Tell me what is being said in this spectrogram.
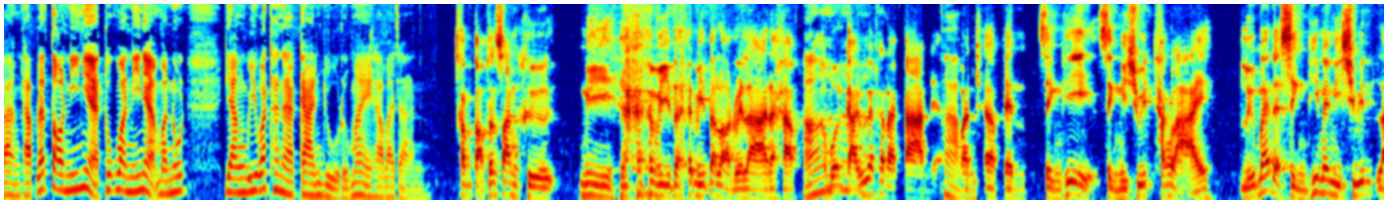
บ้างครับ และตอนนี้เนี่ยทุกวันนี้เนี่ยมนุษย์ยังวิวัฒนาการอยู่หรือไม่ครับอาจารย์คำตอบสั้นๆ คือมีมีมีตลอดเวลานะครับกระบวนการวิวัฒนาการเนี่ยมันจะเป็นสิ่งที่สิ่งมีชีวิตทั้งหลาย หรือแม้แต่สิ่งที่ไม่มีชีวิตหล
